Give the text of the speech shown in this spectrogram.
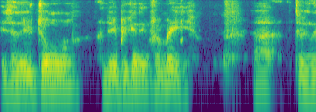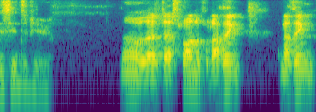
is a new dawn, a new beginning for me uh, doing this interview. No, that, that's wonderful. I think, and I think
